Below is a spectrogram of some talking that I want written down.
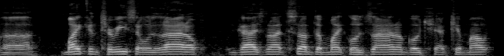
uh, Mike and Teresa Lozano. The guy's not subbed to Mike Lozano. Go check him out.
